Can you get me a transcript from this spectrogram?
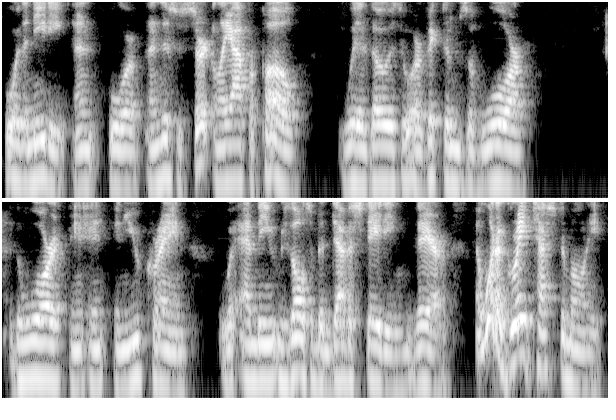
for the needy and for and this is certainly apropos with those who are victims of war, the war in, in, in Ukraine, and the results have been devastating there. And what a great testimony!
